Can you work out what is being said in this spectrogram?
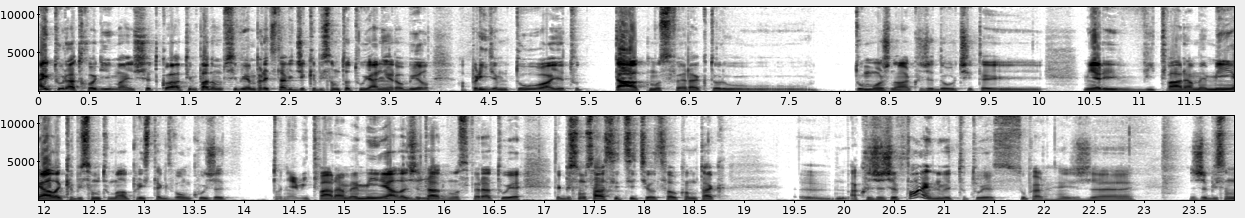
aj tu rád chodím, aj všetko a tým pádom si viem predstaviť, že keby som to tu ja nerobil a prídem tu a je tu tá atmosféra, ktorú tu možno akože do určitej miery vytvárame my, ale keby som tu mal prísť tak zvonku, že to nevytvárame my, ale mm-hmm. že tá mhm. atmosféra tu je, tak by som sa asi cítil celkom tak e, akože, že fajn, veď to tu je super, hej, že, že by som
